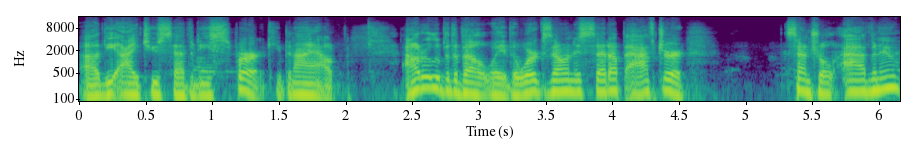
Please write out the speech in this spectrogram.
uh, the I 270 spur. Keep an eye out. Outer loop of the Beltway, the work zone is set up after Central Avenue.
